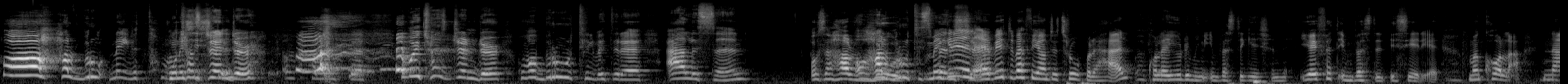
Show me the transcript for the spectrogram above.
Ah, halvbror... Nej, vet du, hon, Hon var är transgender. Hon var ju transgender, hon var bror till vet du, det, Allison Och sen halvbror. och halvbror till Men grejen är, vet du varför jag inte tror på det här? Kolla jag gjorde min investigation. Jag är fett invested i serier. Men kolla, när,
